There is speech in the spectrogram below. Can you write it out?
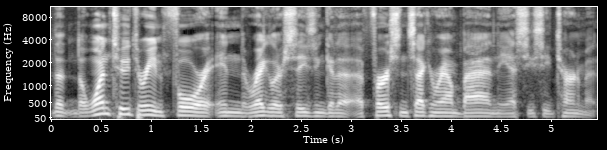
the, the one, two, three, and four in the regular season get a, a first and second round bye in the SEC tournament.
